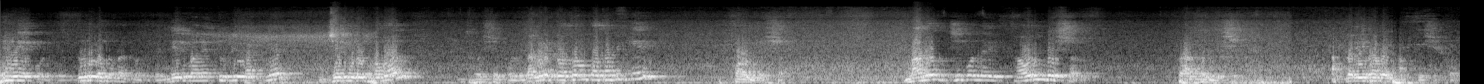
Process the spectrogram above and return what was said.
ভেঙে পড়বে, দুর্ঘটনা ঘটবে, নির্মাণের ত্রুটি থাকলে যে কোনো ভবন ধসে পড়বে। তার মানে প্রথম কথাটি কি? ফাউন্ডেশন মানব জীবনের ফাউন্ডেশন প্রাথমিক শিক্ষা। আপনারা এইভাবে ভাবতে শিখুন।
